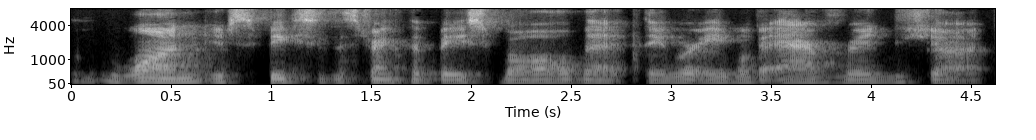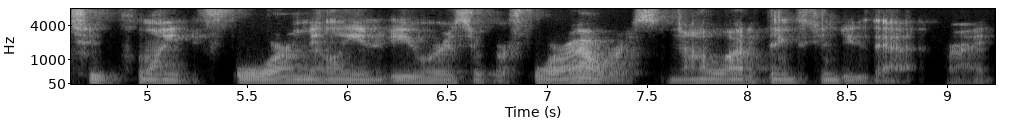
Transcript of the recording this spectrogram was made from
one, it speaks to the strength of baseball that they were able to average uh, 2.4 million viewers over four hours. Not a lot of things can do that, right?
